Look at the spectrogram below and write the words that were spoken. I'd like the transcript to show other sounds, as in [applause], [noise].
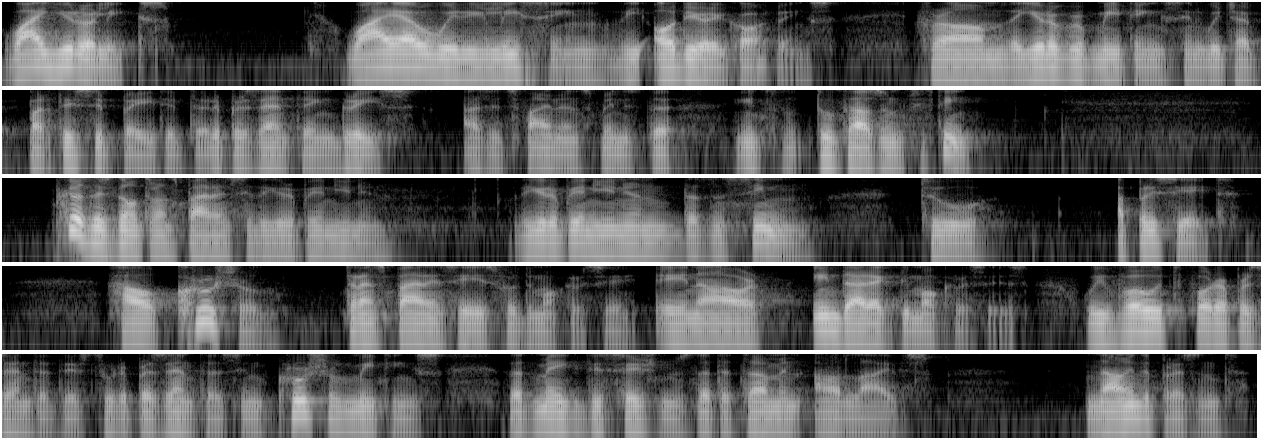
Why EuroLeaks? Why are we releasing the audio recordings from the Eurogroup meetings in which I participated representing Greece as its finance minister in 2015? Because there's no transparency in the European Union. The European Union doesn't seem to appreciate how crucial transparency is for democracy. In our indirect democracies, we vote for representatives to represent us in crucial meetings that make decisions that determine our lives, now in the present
